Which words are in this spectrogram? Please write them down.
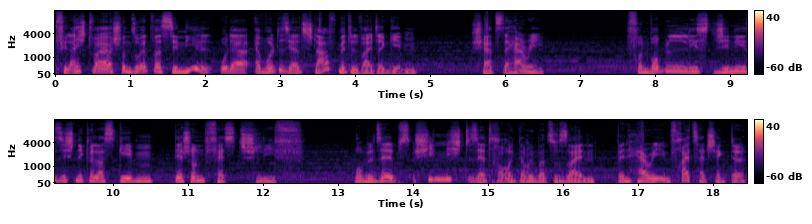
Vielleicht war er schon so etwas senil oder er wollte sie als Schlafmittel weitergeben, scherzte Harry. Von Wobble ließ Ginny sich Nicholas geben, der schon fest schlief. Wobble selbst schien nicht sehr traurig darüber zu sein, wenn Harry ihm Freizeit schenkte.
